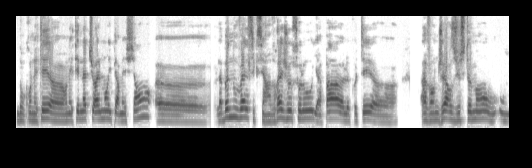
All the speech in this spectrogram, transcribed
Donc on était, euh, on était naturellement hyper méfiant. Euh, la bonne nouvelle, c'est que c'est un vrai jeu solo. Il n'y a pas le côté euh, Avengers justement, ou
